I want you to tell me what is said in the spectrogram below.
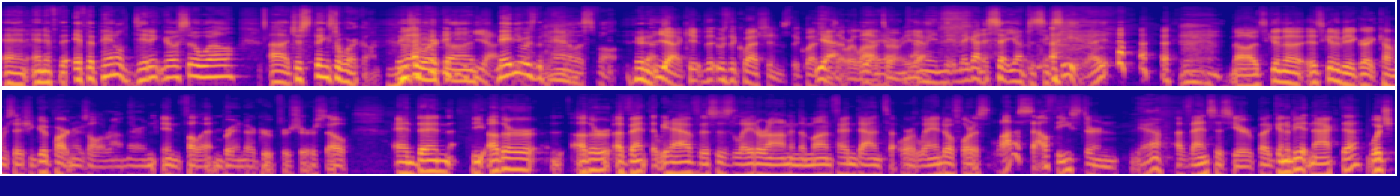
And and if the if the panel didn't go so well, uh, just things to work on. Things to work on. yeah, Maybe yeah. it was the panelists' fault. Who knows? Yeah, it was the questions. The questions yeah, that were allowed yeah, to me. I mean, they got to set you up to succeed, right? no, it's gonna it's gonna be a great conversation. Good partners all around there in, in Follett and Brandr Group for sure. So and then the other other event that we have, this is later on in the month, heading down to Orlando, Florida. A lot of southeastern yeah. events this year, but going to be at NACDA, which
